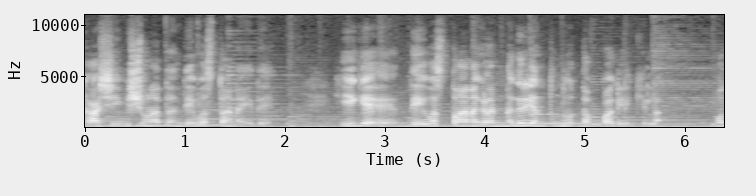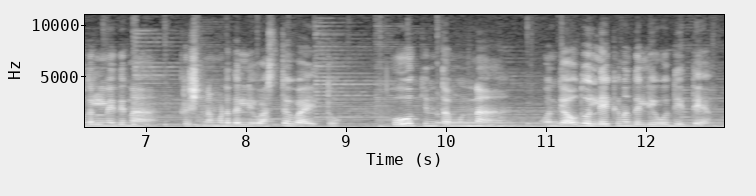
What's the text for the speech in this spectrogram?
ಕಾಶಿ ವಿಶ್ವನಾಥನ ದೇವಸ್ಥಾನ ಇದೆ. ಹೀಗೆ ದೇವಸ್ಥಾನಗಳ ನಗರಿ ಅಂತಂದ್ರೂ ತಪ್ಪಾಗಲಿಕ್ಕಿಲ್ಲ. ಮೊದಲನೇ ದಿನ ಕೃಷ್ಣ ಮಠದಲ್ಲಿ ವಾಸ್ತವ್ಯ ಆಯಿತು. ಹೋಗೋಕ್ಕಿಂತ ಮುನ್ನ ಒಂದು ಯಾವುದೋ ಲೇಖನದಲ್ಲಿ ಓದಿದ್ದೆ,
